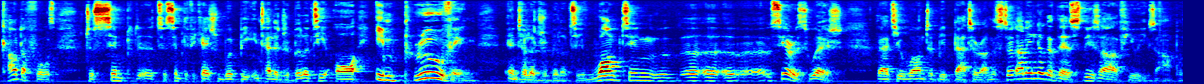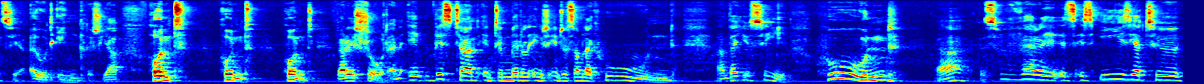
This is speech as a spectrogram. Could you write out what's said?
counterforce to, simpl- to simplification would be intelligibility or improving intelligibility, wanting a, a, a, serious wish that you want to be better understood. I mean, look at this. These are a few examples here. Old English, yeah. Hund, Hund, Hund, very short. And it, this turned into Middle English into something like Hund. And there you see, Hund yeah, it's very it's, it's easier to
